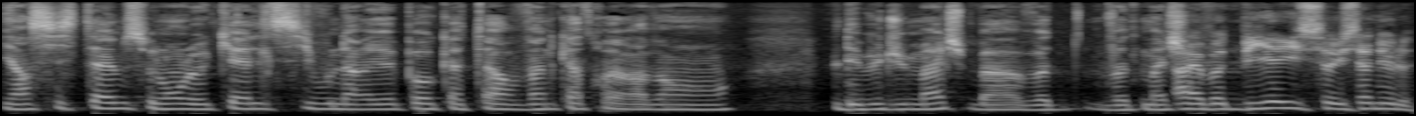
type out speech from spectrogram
il y a un système selon lequel si vous n'arrivez pas au Qatar 24 heures avant le début du match, bah votre votre match. Ah, votre billet, il s'annule.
